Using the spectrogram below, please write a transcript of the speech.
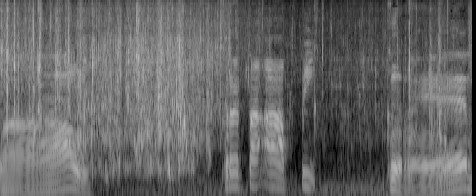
Wow. Kereta api. Keren.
